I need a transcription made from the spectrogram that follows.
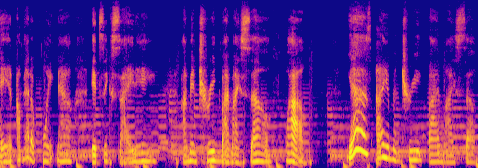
And I'm at a point now, it's exciting. I'm intrigued by myself. Wow. Yes, I am intrigued by myself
